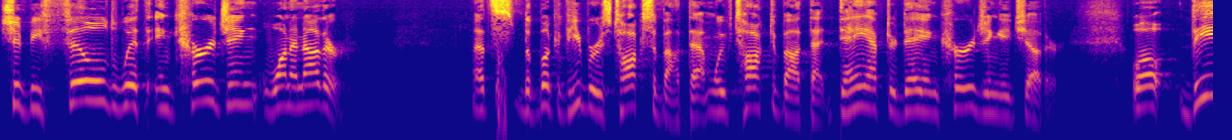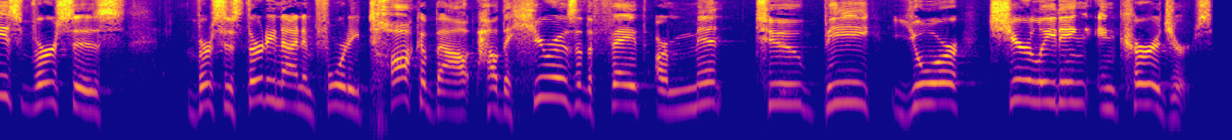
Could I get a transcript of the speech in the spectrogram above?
should be filled with encouraging one another. That's the book of Hebrews talks about that, and we've talked about that day after day, encouraging each other. Well, these verses, verses 39 and 40, talk about how the heroes of the faith are meant to be your cheerleading encouragers.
